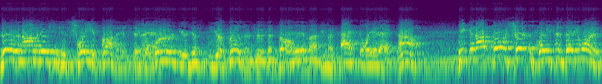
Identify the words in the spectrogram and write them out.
no denomination can sway you from it. It's, it's the Word, you're just, you're a prisoner to it, that's all. Amen. You must act the way it acts. Now, he cannot go certain places that he wanted.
